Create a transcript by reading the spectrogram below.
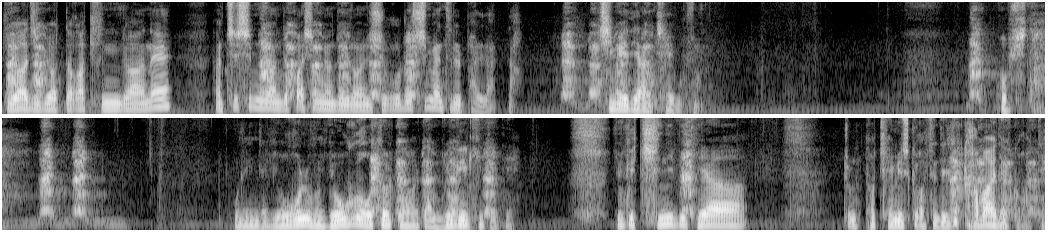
기와집이었다가 중간에 한 70년대, 80년대 이런 식으로 시멘트를 발랐다. 집에 대한 재구성. 봅시다. 우리 이제 요걸 보면 요거 어떨까? 난 요게 기대돼. 요게 진입이 돼야 좀 더 재밌을 것 같은데 이제 가봐야 될 것 같아.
